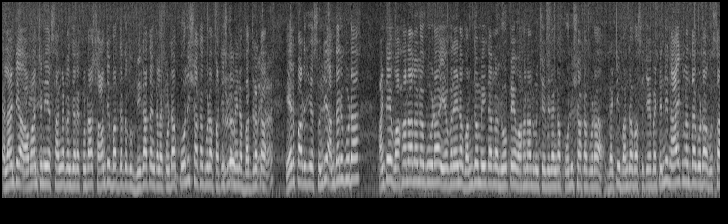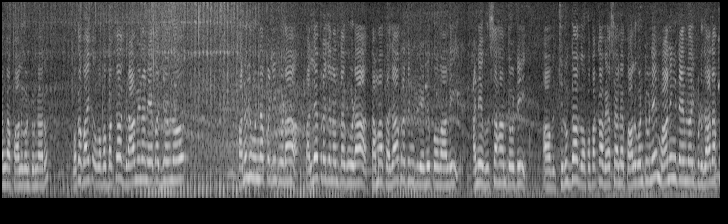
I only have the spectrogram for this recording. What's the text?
ఎలాంటి అవాంఛనీయ సంఘటన జరగకుండా శాంతి భద్రతకు విఘాతం కలగకుండా పోలీస్ శాఖ కూడా పటిష్టమైన భద్రత ఏర్పాటు చేస్తుంది. అందరూ కూడా అంటే వాహనాలలో కూడా ఎవరైనా వంద మీటర్ల లోపే వాహనాలు ఉంచే విధంగా పోలీస్ శాఖ కూడా గట్టి బందోబస్తు చేపట్టింది. నాయకులంతా కూడా ఉత్సాహంగా పాల్గొంటున్నారు. ఒక బైక్ ఒక పక్క గ్రామీణ నేపథ్యంలో పనులు ఉన్నప్పటికీ కూడా పల్లె ప్రజలంతా కూడా తమ ప్రజాప్రతినిధులు ఎన్నుకోవాలి అనే ఉత్సాహంతో చురుగ్గా ఒక పక్క వ్యవసాయంలో పాల్గొంటూనే మార్నింగ్ టైంలో ఇప్పుడు దాదాపు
